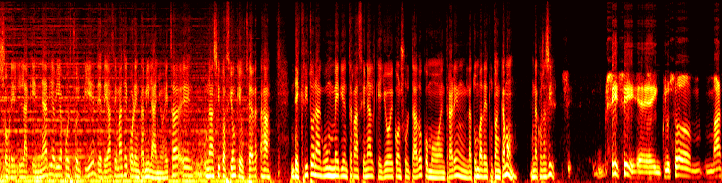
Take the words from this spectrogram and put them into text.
sobre la que nadie había puesto el pie desde hace más de 40.000 años. Esta es una situación que usted ha descrito en algún medio internacional que yo he consultado como entrar en la tumba de Tutankamón, una cosa así. Sí. Sí, eh, incluso más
